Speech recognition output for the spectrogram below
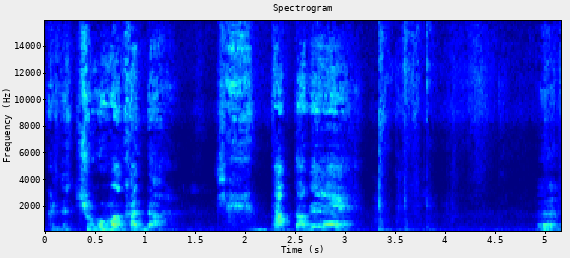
그래서 죽어만 간다. 참 답답해. 어?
